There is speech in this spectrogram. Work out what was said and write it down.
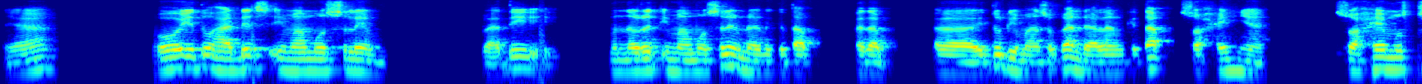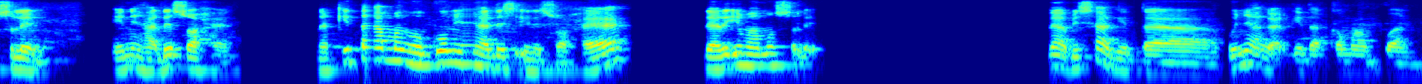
Ya. Oh, itu hadis Imam Muslim. Berarti menurut Imam Muslim dan kitab kitab uh, itu dimasukkan dalam kitab sahihnya. Sahih Muslim. Ini hadis sahih. Nah, kita menghukumi hadis ini sahih dari Imam Muslim. Nah, bisa kita punya nggak kita kemampuan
